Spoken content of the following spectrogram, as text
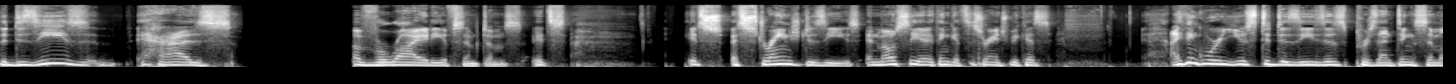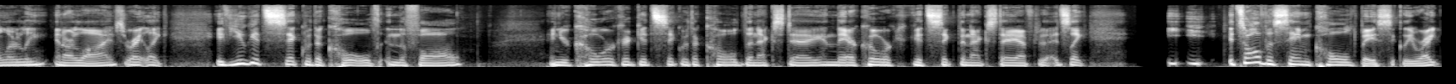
The disease has a variety of symptoms. It's it's a strange disease, and mostly I think it's strange because I think we're used to diseases presenting similarly in our lives, right? Like if you get sick with a cold in the fall, and your coworker gets sick with a cold the next day, and their coworker gets sick the next day after that, it's like it's all the same cold basically, right?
